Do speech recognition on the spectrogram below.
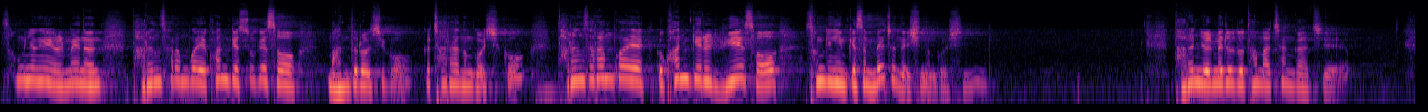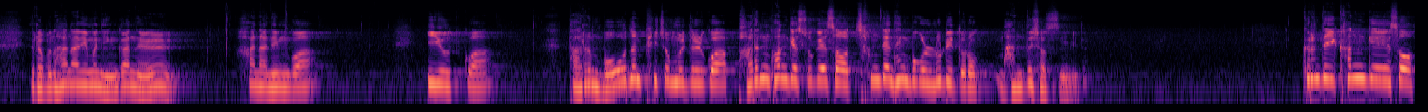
성령의 열매는 다른 사람과의 관계 속에서 만들어지고 그 자라는 것이고 다른 사람과의 그 관계를 위해서 성령님께서 맺어내시는 것입니다. 다른 열매들도 다 마찬가지예요. 여러분 하나님은 인간을 하나님과 이웃과 다른 모든 피조물들과 바른 관계 속에서 참된 행복을 누리도록 만드셨습니다. 그런데 이 관계에서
